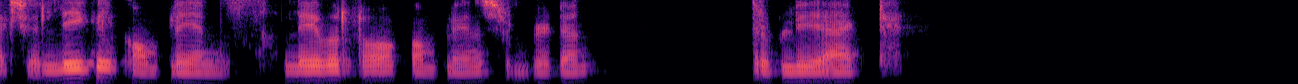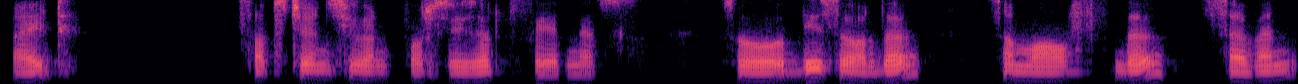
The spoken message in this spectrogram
Actually, legal compliance, labor law compliance should be done. Triple Act right? Substantive and procedural fairness. So these are the some of the seven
